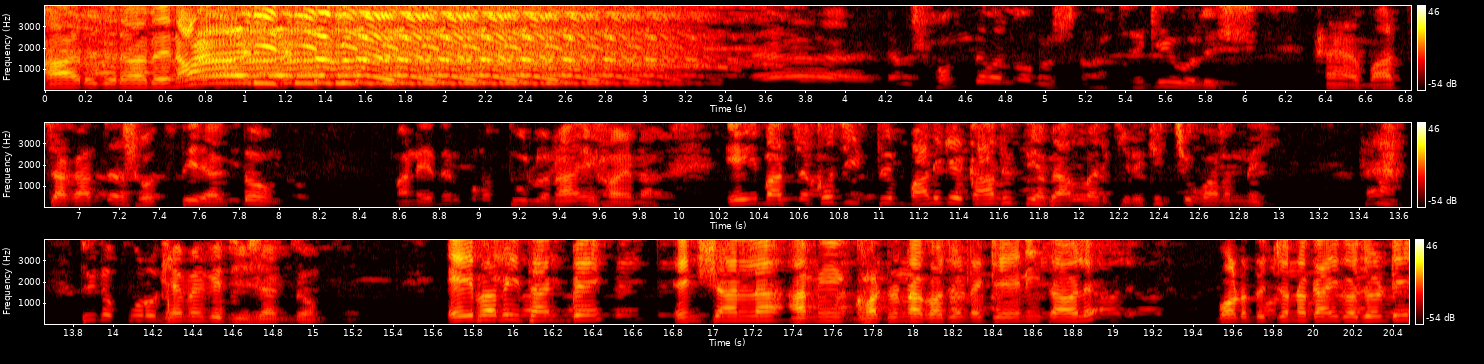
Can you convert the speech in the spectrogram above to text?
آرج رابع ناری تقدیر আছে, কি বলিস? হ্যাঁ বাচ্চা কাচ্চা সত্যি একদম মানে এদের কোনো তুলনাই হয় না। এই বাচ্চা তুই বাড়িকে গা দিতে হবে, আল্লাহর কিরে, কিচ্ছু করার নেই। হ্যাঁ তুই তো পুরো ঘেমে গেছিস একদম। এইভাবেই থাকবে আমি ঘটনা গজলটা কে নিই তাহলে। বড়দের জন্য গাই গজলটি,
